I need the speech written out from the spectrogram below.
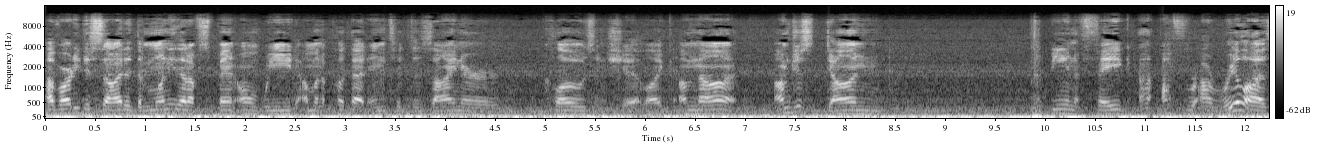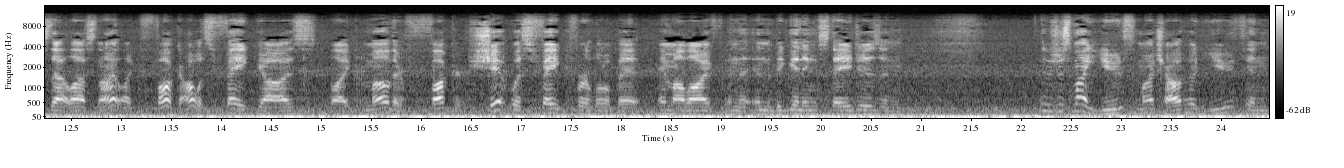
I've already decided the money that I've spent on weed, I'm gonna put that into designer clothes and shit. Like I'm not. I'm just done being a fake. I, I, I, realized that last night. Like, fuck, I was fake, guys. Like, motherfucker, shit was fake for a little bit in my life in the in the beginning stages, and it was just my youth, my childhood youth, and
